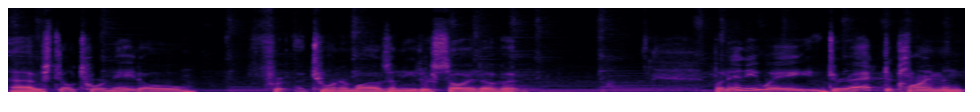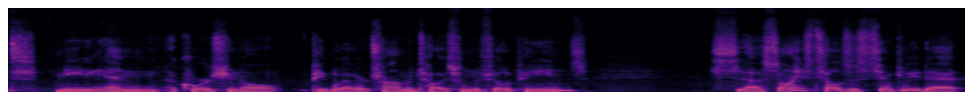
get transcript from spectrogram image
uh, it was still tornado 200 miles on either side of it. But anyway, they're at the climate meeting, and of course, you know, people that are traumatized from the Philippines. Uh, science tells us simply that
